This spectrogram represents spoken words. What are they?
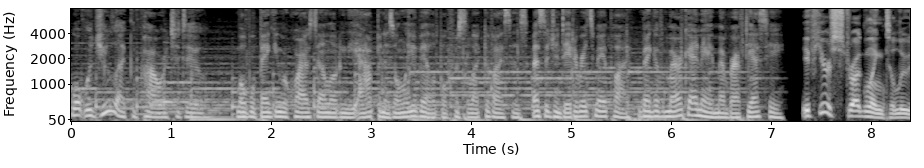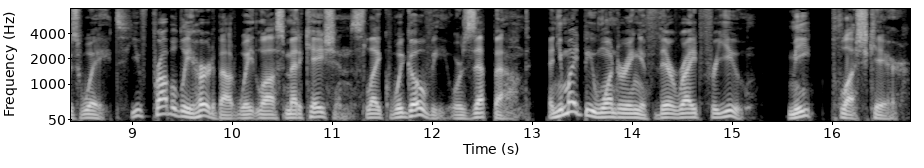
What would you like the power to do? Mobile banking requires downloading the app and is only available for select devices. Message and data rates may apply. Bank of America and a member FDIC. If you're struggling to lose weight, you've probably heard about weight loss medications like Wigovi or Zepbound, and you might be wondering if they're right for you. Meet PlushCare,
